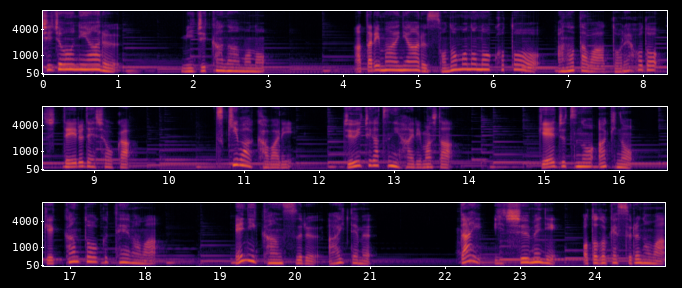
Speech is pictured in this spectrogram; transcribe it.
日常にある身近なもの。当たり前にあるそのもののことをあなたはどれほど知っているでしょうか。月は変わり11月に入りました。芸術の秋の月間トークテーマは絵に関するアイテム。第1週目にお届けするのは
